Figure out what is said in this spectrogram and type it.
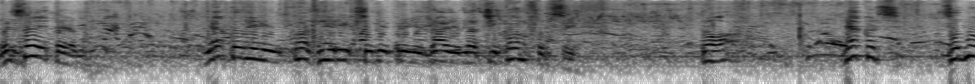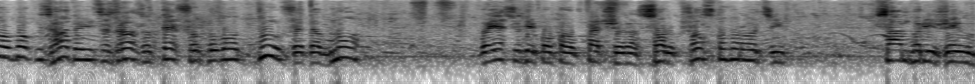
ви знаєте, я коли кожен рік сюди приїжджаю на ці конкурси, то якось з одного боку згадується зразу те, що було дуже давно, бо я сюди попав перший раз в 46-му році, в Самборі жив.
